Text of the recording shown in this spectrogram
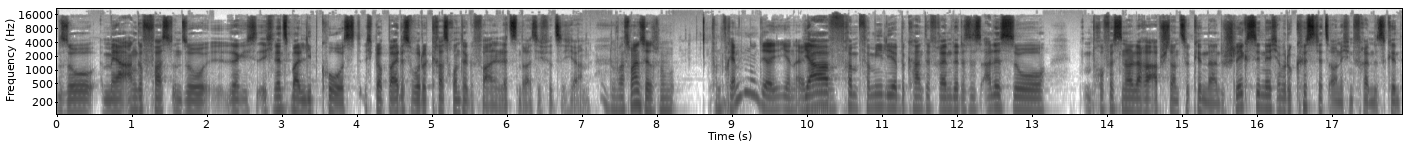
so mehr angefasst und so, ich, ich nenne es mal liebkost. Ich glaube, beides wurde krass runtergefallen in den letzten 30, 40 Jahren. Du, was meinst du jetzt von, von Fremden und ihren Eltern? Ja? Fram Familie, Bekannte, Fremde, das ist alles so ein professionellerer Abstand zu Kindern. Du schlägst sie nicht, aber du küsst jetzt auch nicht ein fremdes Kind,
